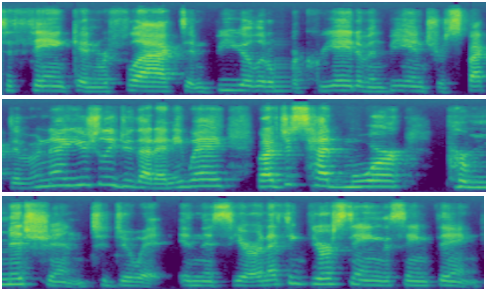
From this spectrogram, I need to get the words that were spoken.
to think and reflect and be a little more creative and be introspective. And I usually do that anyway, but I've just had more permission to do it in this year. And I think you're saying the same thing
